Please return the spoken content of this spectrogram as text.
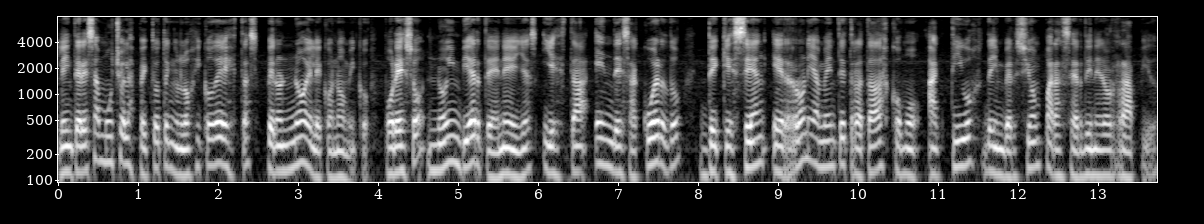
Le interesa mucho el aspecto tecnológico de estas, pero no el económico. Por eso no invierte en ellas y está en desacuerdo de que sean erróneamente tratadas como activos de inversión para hacer dinero rápido.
